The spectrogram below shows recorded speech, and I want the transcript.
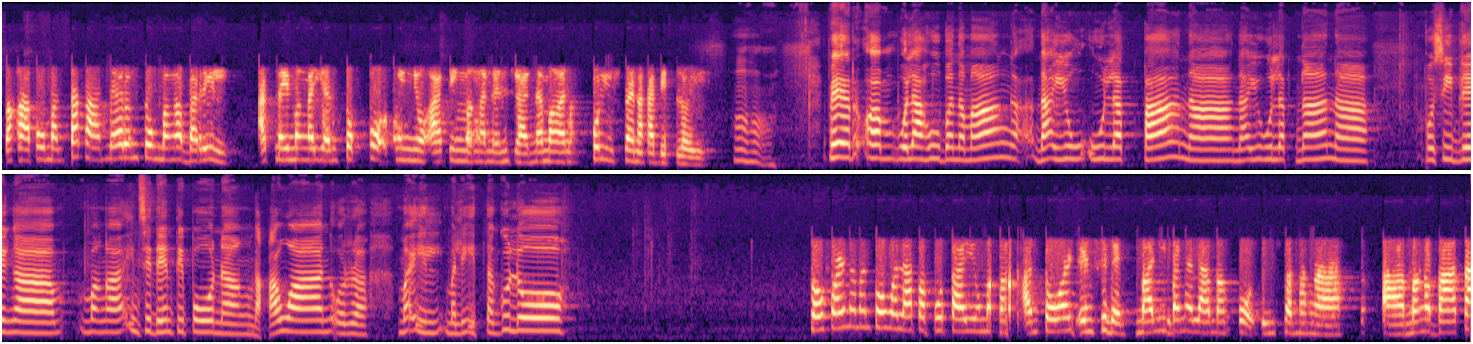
baka po magtaka, meron tong mga baril at may mga yantok po inyong ating mga nandyan na mga pulis na nakadeploy. Mhm. Pero um, wala ho ba namang naiuulat pa na naiulat na na posibleng ah, mga insidente po ng nakawan or ah, mail- maliit na gulo? So far naman po, wala pa po tayong mga untoward incidents. Maliban na lamang po dun sa mga ah, mga bata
